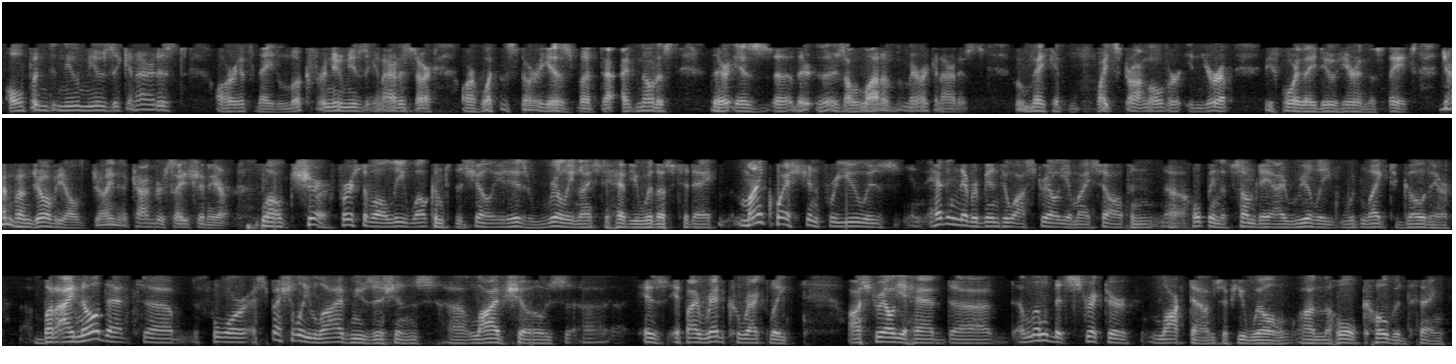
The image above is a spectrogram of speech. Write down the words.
open to new music and artists, or if they look for new music and artists, or or what the story is. But uh, I've noticed there is uh, there, there's a lot of American artists who make it quite strong over in Europe before they do here in the States. John Bon Jovial, join the conversation here. Well, sure. First of all, Leigh, welcome to the show. It is really nice to have you with us today. My question for you is, having never been to Australia myself and uh, hoping that someday I really would like to go there, but I know that uh, for especially live musicians, uh, live shows, uh, is if I read correctly, Australia had uh, a little bit stricter lockdowns, if you will, on the whole COVID thing.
